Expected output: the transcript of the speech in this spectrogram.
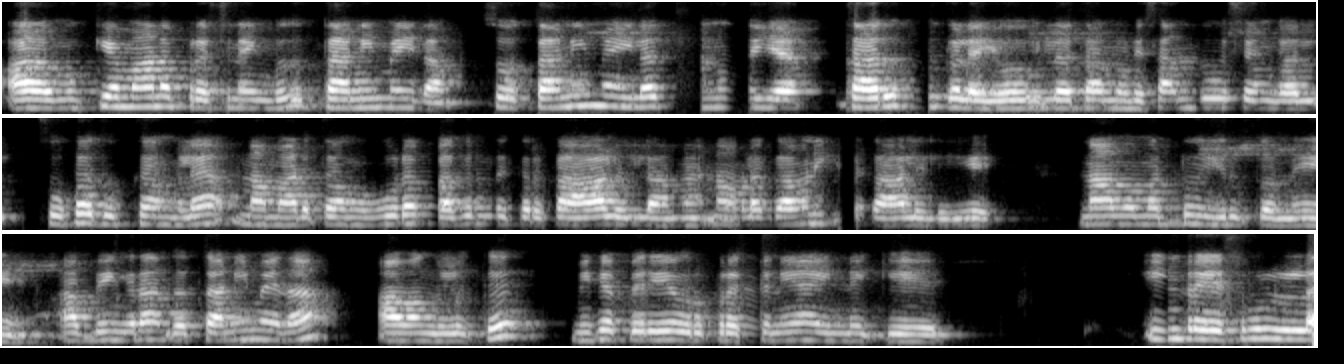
அஹ், முக்கியமான பிரச்சனை என்பது தனிமை தான் ஸோ தனிமையில தன்னுடைய கருத்துக்களையோ இல்ல தன்னுடைய சந்தோஷங்கள் சுக துக்கங்களை நம்ம அடுத்தவங்க கூட பகிர்ந்துக்கிறதுக்கு ஆள் இல்லாம நம்மளை கவனிக்கிறதுக்கு ஆள் இல்லையே நாம மட்டும் இருக்கோமே அப்படிங்கிற அந்த தனிமை தான் அவங்களுக்கு மிகப்பெரிய ஒரு பிரச்சனையா இன்னைக்கு இன்றைய சூழல்ல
